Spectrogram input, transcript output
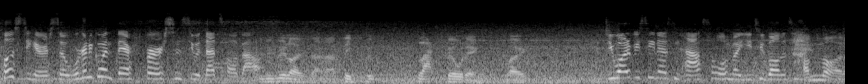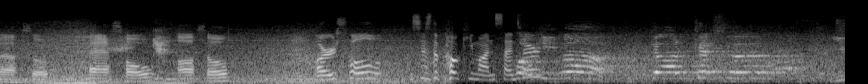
close to here, so we're gonna go in there first and see what that's all about. We realized that, that big black building, like... Do you want to be seen as an asshole on my YouTube all the time? I'm not an asshole. Asshole. asshole. Arsehole? This is the Pokemon Center. Pokemon, gotta catch them. You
